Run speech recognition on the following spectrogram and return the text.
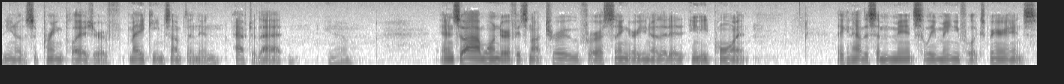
you know, the supreme pleasure of making something, and after that, you know, and so I wonder if it's not true for a singer. You know, that at any point they can have this immensely meaningful experience,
